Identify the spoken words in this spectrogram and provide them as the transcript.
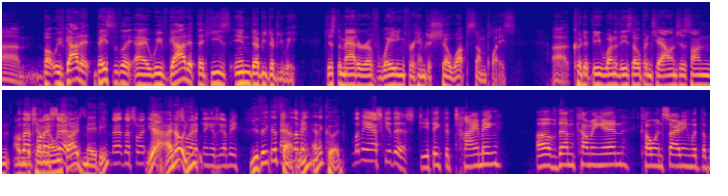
Um, but we've got it basically. Uh, we've got it that he's in WWE. Just a matter of waiting for him to show up someplace. Uh, could it be one of these open challenges on, on well, the Kevin Owens side? Maybe. That, that's what. Yeah, yeah I know. you, I think it's going to be. You think that's and happening, me, and it could. Let me ask you this: Do you think the timing of them coming in coinciding with the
